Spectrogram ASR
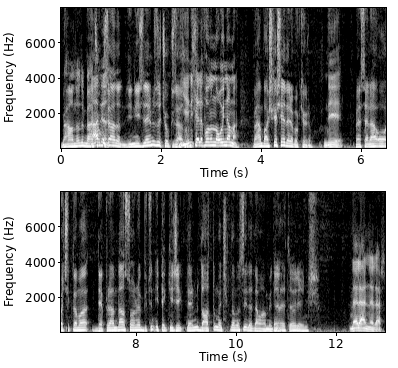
Ben anladım ben Ne çok yapıyorsun? güzel anladım. Dinleyicilerimiz de çok güzel anlamış. yeni telefonunla oynama. Ben başka şeylere bakıyorum. Ne? Mesela o açıklama depremden sonra bütün ipek geceklerimi dağıttım açıklamasıyla devam ediyor. Evet öyleymiş. Neler neler.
